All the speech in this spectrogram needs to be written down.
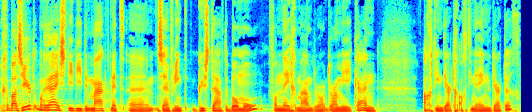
gebaseerd op een reis die hij maakt met eh, zijn vriend Gustave de Beaumont van negen maanden door, door Amerika in 1830, 1831.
